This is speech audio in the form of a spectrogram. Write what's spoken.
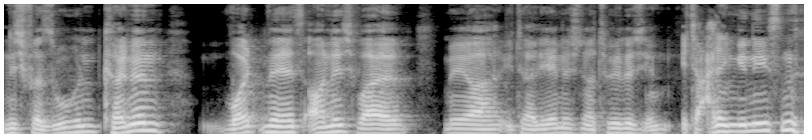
nicht versuchen können, wollten wir jetzt auch nicht, weil wir ja italienisch natürlich in Italien genießen.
